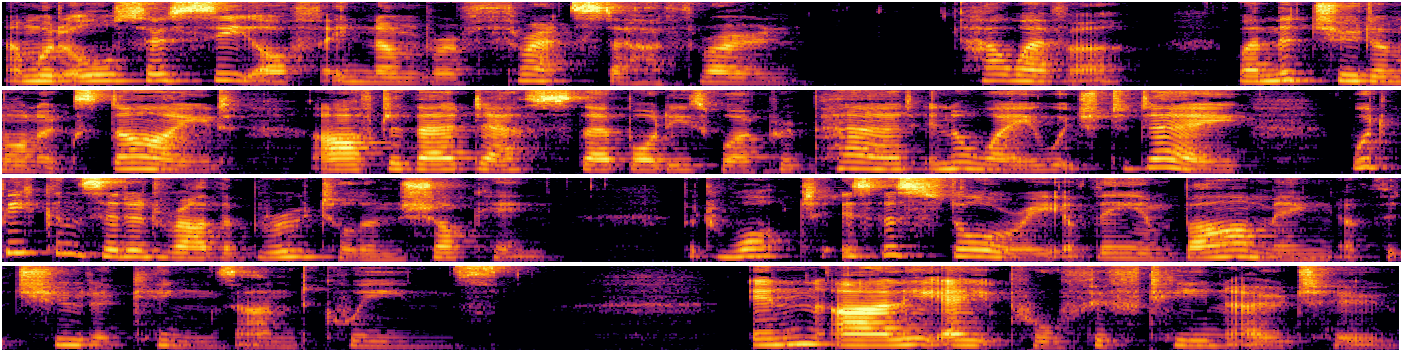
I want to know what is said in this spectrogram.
and would also see off a number of threats to her throne. However, when the Tudor monarchs died, after their deaths their bodies were prepared in a way which today would be considered rather brutal and shocking. But what is the story of the embalming of the Tudor kings and queens? In early April 1502,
